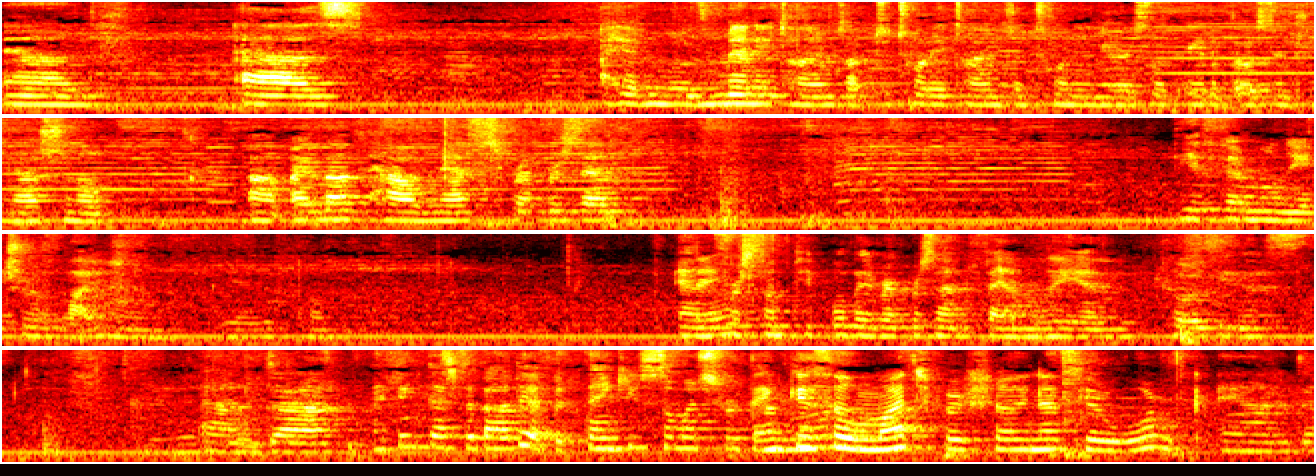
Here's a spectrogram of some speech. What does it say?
And as I have moved many times, up to 20 times in 20 years, with eight of those international, um, I love how nests represent the ephemeral nature of life. Mm, Beautiful. And for some people, they represent family and coziness. And uh, I think that's about it. But thank you so much for Thank you so much for showing us your work. And uh,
